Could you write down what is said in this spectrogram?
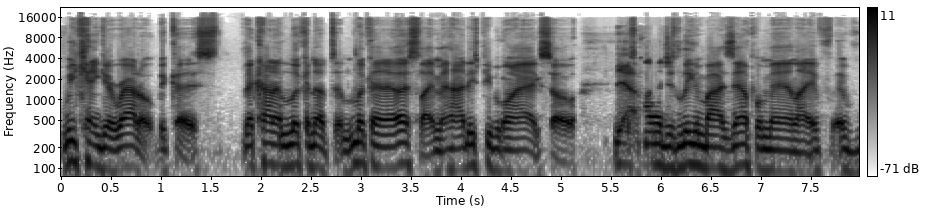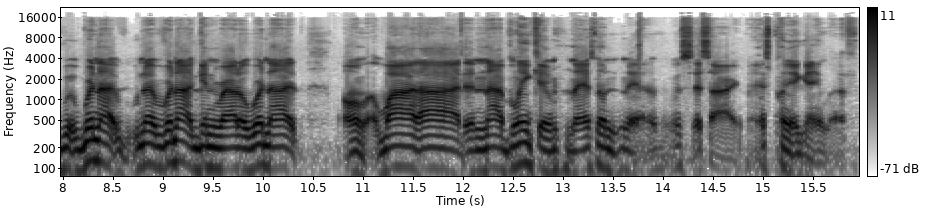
We can't get rattled because they're kind of looking up to looking at us like, man, how these people gonna act? So yeah, it's kind of just leading by example, man. Like if, if we're not we're not getting rattled, we're not um, wide eyed and not blinking, man. It's no, yeah, it's, it's all right, man. It's plenty of game left.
